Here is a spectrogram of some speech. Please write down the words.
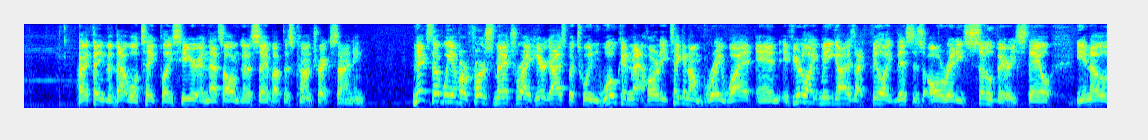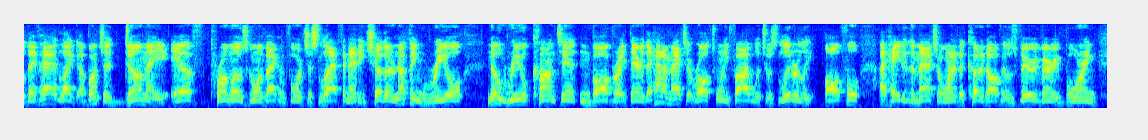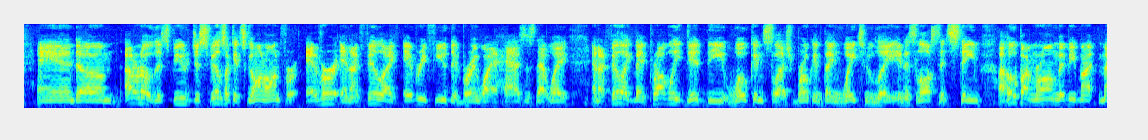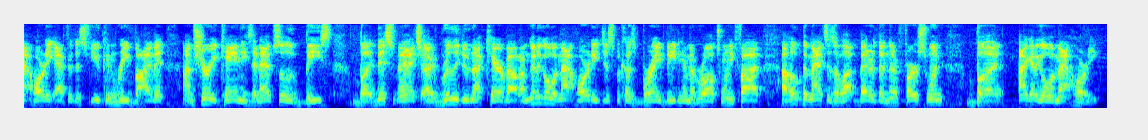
I think that that will take place here, and that's all I'm going to say about this contract signing. Next up, we have our first match right here, guys, between Woke and Matt Hardy taking on Bray Wyatt. And if you're like me, guys, I feel like this is already so very stale. You know, they've had like a bunch of dumb AF promos going back and forth, just laughing at each other. Nothing real no real content involved right there. They had a match at Raw 25, which was literally awful. I hated the match. I wanted to cut it off. It was very, very boring. And um, I don't know. This feud just feels like it's gone on forever. And I feel like every feud that Bray Wyatt has is that way. And I feel like they probably did the woken slash broken thing way too late and it's lost its steam. I hope I'm wrong. Maybe my, Matt Hardy after this feud can revive it. I'm sure he can. He's an absolute beast. But this match I really do not care about. I'm going to go with Matt Hardy just because Bray beat him at Raw 25. I hope the match is a lot better than their first one, but I gotta go with Matt Hardy.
